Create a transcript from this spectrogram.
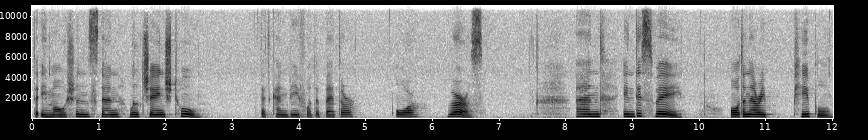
the emotions then will change too. That can be for the better or worse. And in this way, ordinary people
